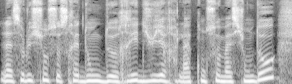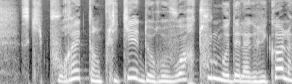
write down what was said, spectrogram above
La solution, ce serait donc de réduire la consommation d'eau, ce qui pourrait impliquer de revoir tout le modèle agricole.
